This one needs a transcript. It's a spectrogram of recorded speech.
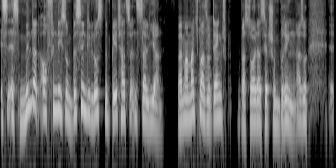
Es, es mindert auch, finde ich, so ein bisschen bisschen die Lust, eine Beta zu installieren. Weil man manchmal mhm. so denkt, was soll das jetzt schon bringen? Also äh,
